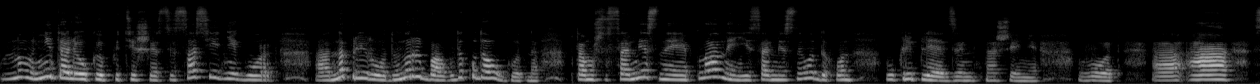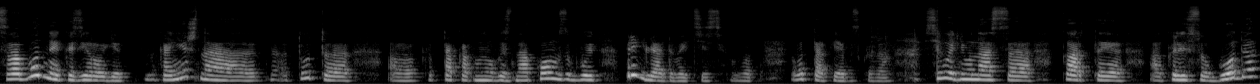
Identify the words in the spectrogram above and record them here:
ну, недалекое путешествие, в соседний город, а, на природу, на рыбалку, да куда угодно. Потому что совместные планы и совместный отдых, он укрепляет взаимоотношения. Вот. А, а свободные козероги, конечно, тут а, так как много знакомств будет, приглядывайтесь. Вот, вот так я бы сказала. Сегодня у нас а, карты а, «Колесо года».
